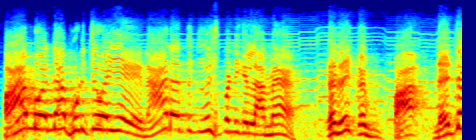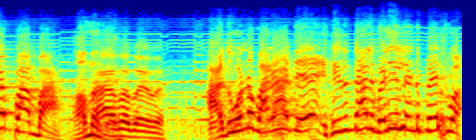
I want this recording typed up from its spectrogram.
பாம்பு வந்தா புடிச்சு வை. நாடகத்துக்கு யூஸ் பண்ணிக்கலாமே. நிஜ பாம்பா? ஆமாங்க. ஆ, வ- வ- வ. அது ஒண்ணும் வராது. இருந்தாலும் வெளியில நின்று பேசுவோம்.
